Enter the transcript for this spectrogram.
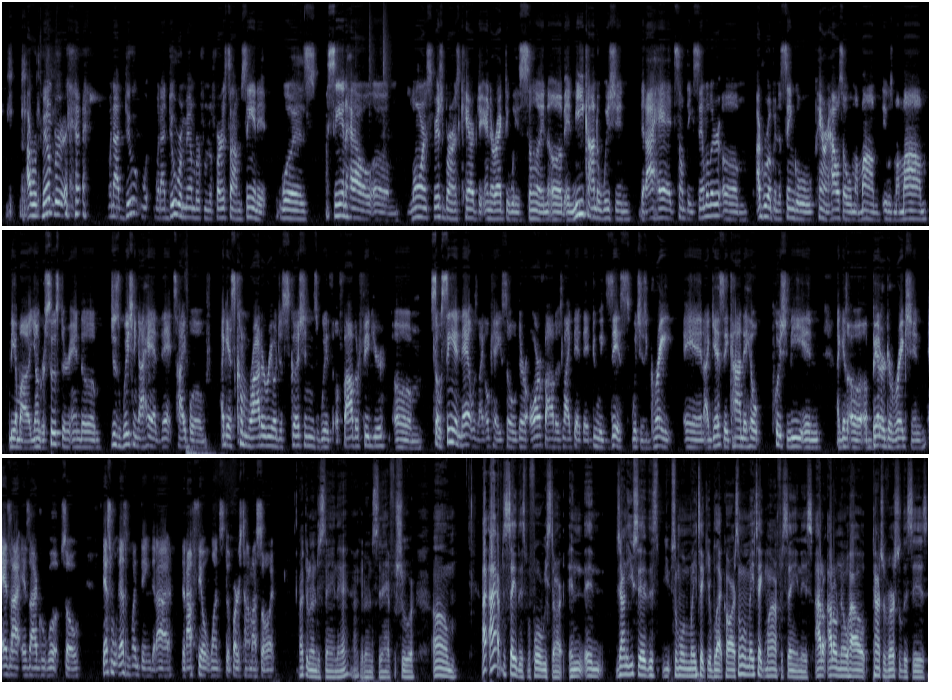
I remember when I do what I do remember from the first time seeing it was seeing how um, Laurence Fishburne's character interacted with his son, uh, and me kind of wishing that I had something similar. Um, I grew up in a single parent household with my mom. It was my mom, me, and my younger sister, and um, just wishing I had that type of, I guess, camaraderie or discussions with a father figure. Um, so seeing that was like, okay, so there are fathers like that that do exist, which is great, and I guess it kind of helped push me in, I guess, a, a better direction as I as I grew up. So that's that's one thing that I that I felt once the first time I saw it. I can understand that. I can understand that for sure. Um, I, I have to say this before we start, and and Johnny, you said this. You, someone may take your black card. Someone may take mine for saying this. I don't. I don't know how controversial this is,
